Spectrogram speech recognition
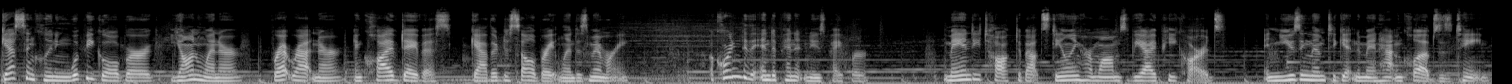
Guests including Whoopi Goldberg, Jan Wenner, Brett Ratner, and Clive Davis gathered to celebrate Linda's memory. According to the Independent newspaper, Mandy talked about stealing her mom's VIP cards and using them to get into Manhattan clubs as a teen.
